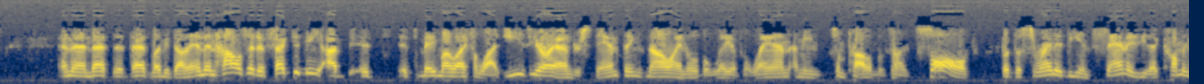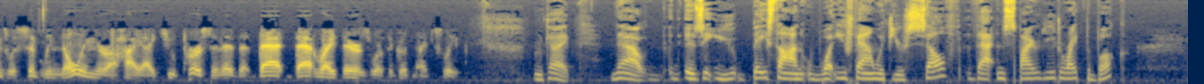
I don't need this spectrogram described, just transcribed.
And then that that, that led me down. And then how has it affected me? I, it's it's made my life a lot easier. I understand things now. I know the lay of the land. I mean, some problems aren't solved, but the serenity and sanity that comes with simply knowing you're a high IQ person, that that that right there is worth a good night's sleep. Okay. Now, is it you based on what you found with yourself that inspired you to write the book?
